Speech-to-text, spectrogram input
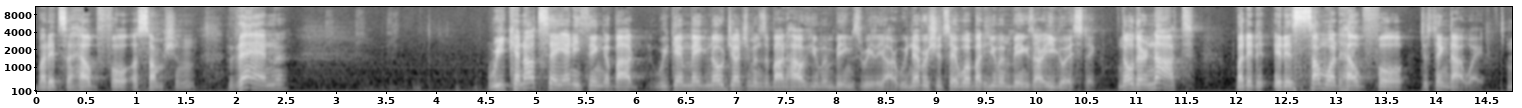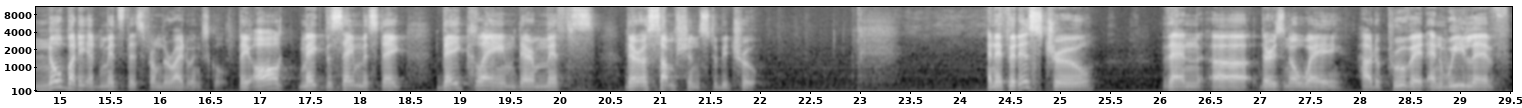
but it's a helpful assumption, then we cannot say anything about, we can make no judgments about how human beings really are. We never should say, well, but human beings are egoistic. No, they're not, but it, it is somewhat helpful to think that way. Nobody admits this from the right wing school. They all make the same mistake. They claim their myths, their assumptions to be true. And if it is true, then uh, there is no way how to prove it. And we live,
